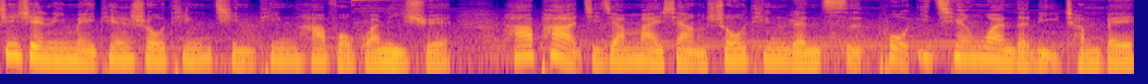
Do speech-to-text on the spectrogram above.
谢谢你每天收听，请听哈佛管理学。哈帕即将迈向收听人次破一千万的里程碑，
